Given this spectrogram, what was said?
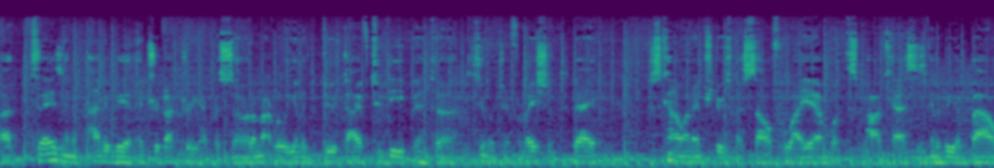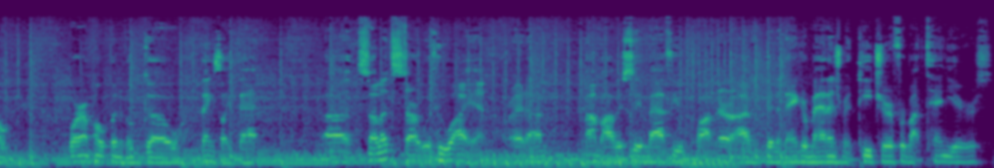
Uh, today is going to kind of be an introductory episode. I'm not really going to do dive too deep into too much information today. Just kind of want to introduce myself, who I am, what this podcast is going to be about, where I'm hoping it'll go, things like that. Uh, so let's start with who I am. Right, I'm I'm obviously Matthew Plotner. I've been an anger management teacher for about ten years.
